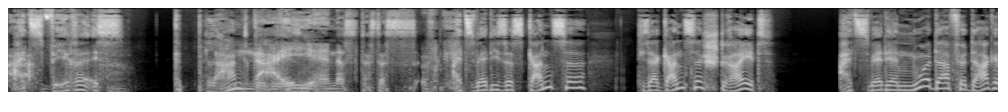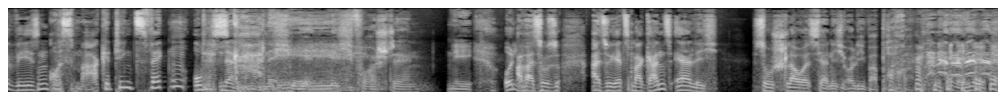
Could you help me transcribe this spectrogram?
als wäre es geplant gewesen. Nein, das, das, das. Als wäre dieses ganze, dieser ganze Streit, als wäre der nur dafür da gewesen. Aus Marketingzwecken? Um das kann ich mir nicht vorstellen. Nee. Und Aber so, so, also jetzt mal ganz ehrlich, so schlau ist ja nicht Oliver Pocher. nee, nee,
